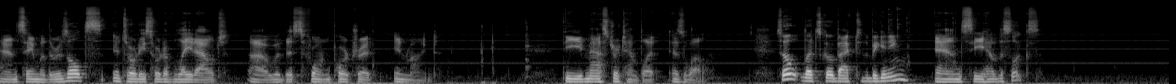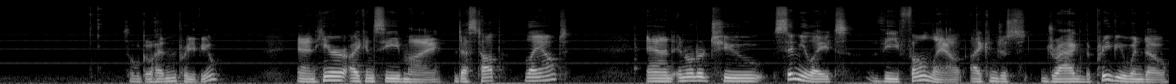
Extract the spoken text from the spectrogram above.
And same with the results, it's already sort of laid out uh, with this phone portrait in mind. the master template as well. So let's go back to the beginning and see how this looks. So we'll go ahead and preview. And here I can see my desktop layout. And in order to simulate the phone layout, I can just drag the preview window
